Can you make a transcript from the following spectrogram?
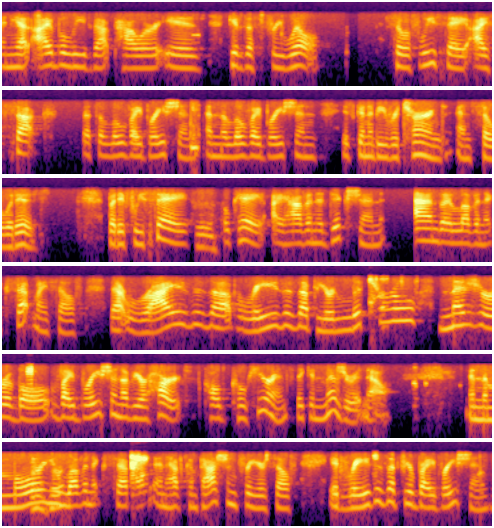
And yet I believe that power is gives us free will. So if we say, I suck, that's a low vibration, and the low vibration is going to be returned, and so it is. But if we say, mm. okay, I have an addiction and I love and accept myself, that rises up, raises up your literal, measurable vibration of your heart. It's called coherence. They can measure it now. And the more mm-hmm. you love and accept and have compassion for yourself, it raises up your vibration.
